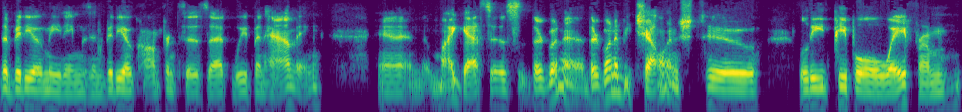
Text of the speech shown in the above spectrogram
the video meetings and video conferences that we've been having and my guess is they're gonna they're gonna be challenged to lead people away from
